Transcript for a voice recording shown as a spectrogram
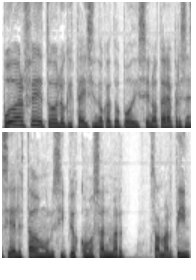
Puedo dar fe de todo lo que está diciendo Catopodi. Se nota la presencia del Estado en municipios como San, Mar- San Martín.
